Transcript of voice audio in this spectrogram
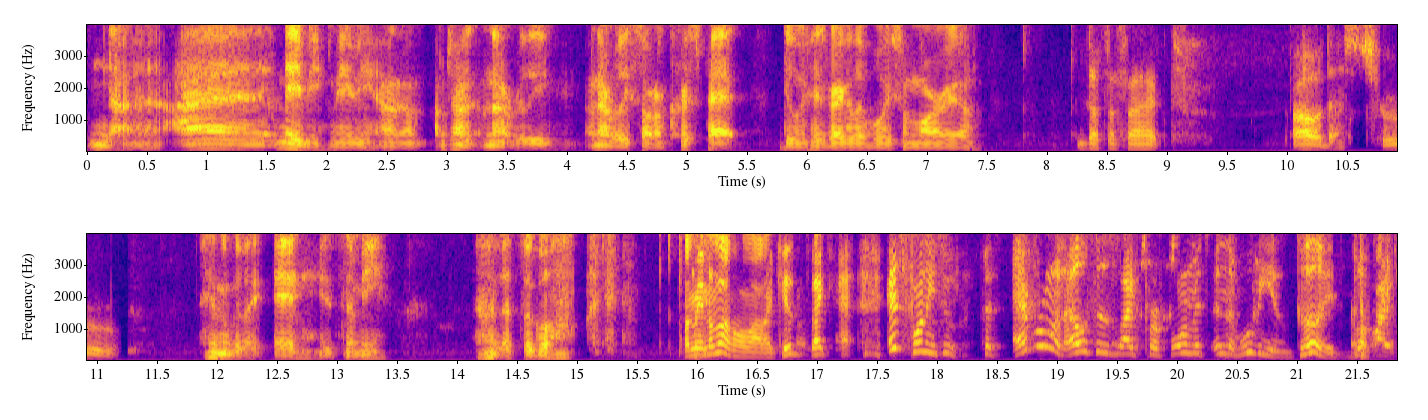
Nah, I maybe, maybe. I don't know. I'm trying. I'm not really. I'm not really sold on Chris Pratt doing his regular voice from Mario. That's a fact. Oh, that's true. He's gonna be like, "Hey, it's a me. Let's go." I mean, I'm not gonna lie, like his like it's funny too, because everyone else's like performance in the movie is good, but like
